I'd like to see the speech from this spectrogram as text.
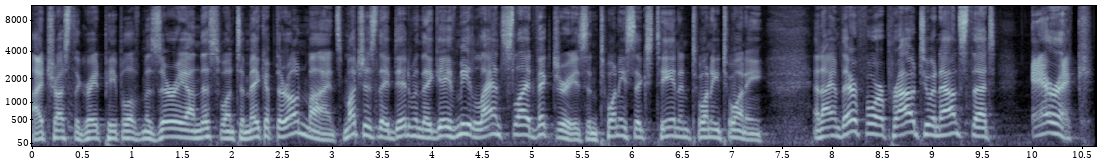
I trust the great people of Missouri on this one to make up their own minds, much as they did when they gave me landslide victories in 2016 and 2020. And I am therefore proud to announce that Eric,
